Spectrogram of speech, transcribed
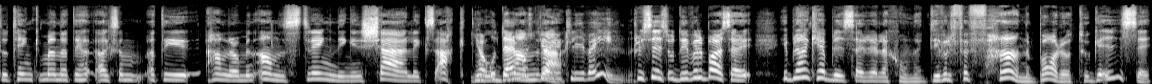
Då tänker man att det, liksom, att det handlar om en ansträngning, en kärleksakt Ja mot och där den måste andra. jag ju kliva in. Precis och det är väl bara så här. Ibland kan jag bli så här i relationer. Det är väl för fan bara att tugga i sig.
